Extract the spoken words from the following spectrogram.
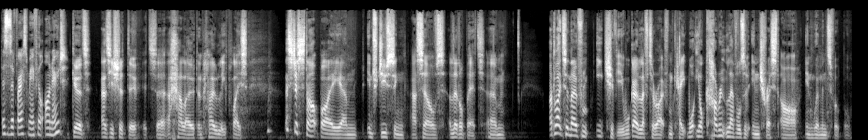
this is the first for me. I feel honoured. Good, as you should do. It's a hallowed and holy place. Let's just start by um, introducing ourselves a little bit. Um, I'd like to know from each of you, we'll go left to right from Kait, what your current levels of interest are in women's football.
